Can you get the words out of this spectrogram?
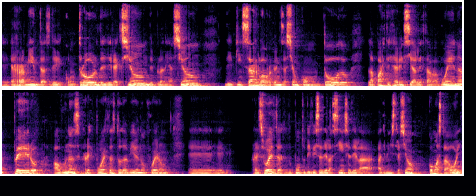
eh, herramientas de control, de dirección, de planeación, de pensar la organización como un todo. La parte gerencial estaba buena, pero algunas respuestas todavía no fueron eh, resueltas desde el punto de vista de la ciencia de la administración, como hasta hoy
